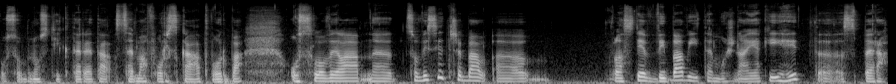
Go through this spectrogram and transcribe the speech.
osobností, které ta semaforská tvorba oslovila. Co vy si třeba eh, vlastně vybavíte možná, jaký hit eh, z pera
